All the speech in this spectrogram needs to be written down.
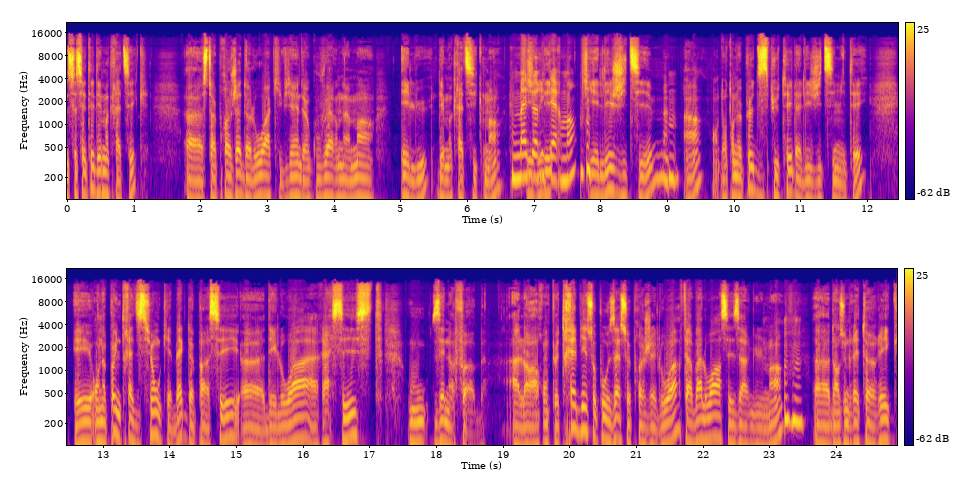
une société démocratique. Euh, c'est un projet de loi qui vient d'un gouvernement élu démocratiquement. Majoritairement. Qui est, qui est légitime, mm. hein, dont on ne peut disputer la légitimité. Et on n'a pas une tradition au Québec de passer euh, des lois racistes ou xénophobes. Alors, on peut très bien s'opposer à ce projet de loi, faire valoir ses arguments mm -hmm. euh, dans une rhétorique,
